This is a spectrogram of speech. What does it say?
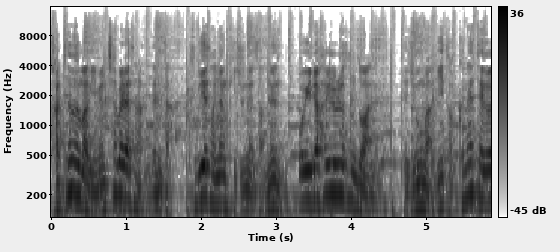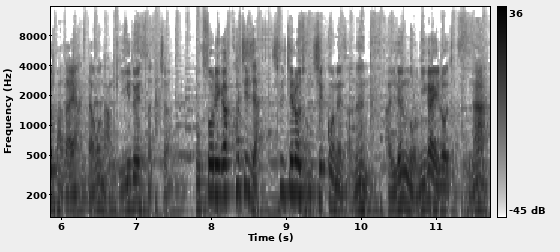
같은 음악이면 차별해서는 안 된다. 국외 선양 기준에서는 오히려 한류를 선도하는 대중음악이 더 큰 혜택을 받아야 한다고 남기기도 했었죠. 목소리가 커지자 실제로 정치권에서는 관련 논의가 이루어졌으나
